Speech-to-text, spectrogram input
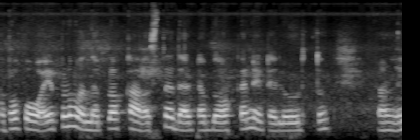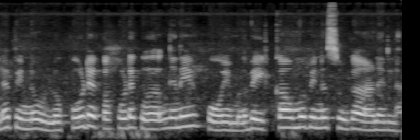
അപ്പോൾ പോയപ്പോഴും വന്നപ്പോഴൊക്കെ അവസ്ഥ ഇതാട്ടോ ബ്ലോക്ക് തന്നെ കേട്ടോ എല്ലായിടത്തും. അങ്ങനെ പിന്നെ ഉള്ളിൽ ഒക്കെ കൂടെ ഇങ്ങനെ പോയി. നമ്മൾ ബൈക്കാവുമ്പോൾ പിന്നെ സുഖമാണല്ലോ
